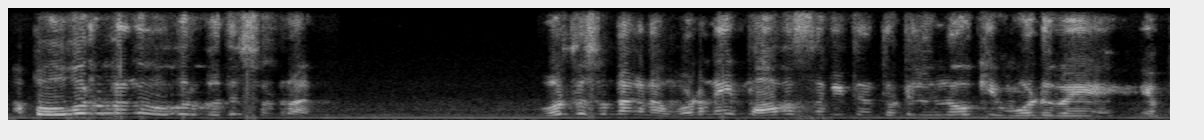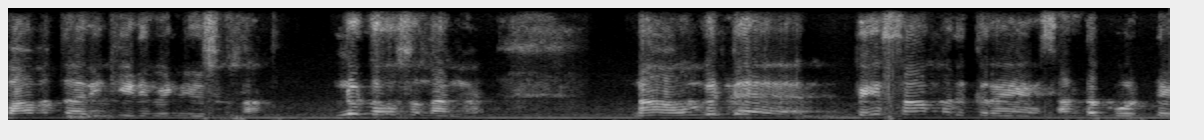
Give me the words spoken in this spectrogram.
அப்ப ஒவ்வொருத்தவங்க ஒவ்வொரு பதில் சொல்றாங்க. ஒருத்தர் சொன்னாங்க நான் உடனே பாவ சங்கீத தொட்டில நோக்கி ஓடுவேன். என் பாவத்தை அறிக்கையிடுவேன் சொன்னாங்க. இன்னொருத்தவங்க சொன்னாங்க நான் அவங்ககிட்ட பேசாம இருக்கிறேன் சண்டை போட்டு.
